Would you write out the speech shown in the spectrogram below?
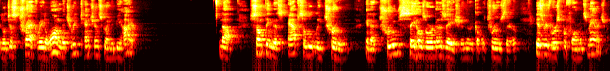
it'll just track right along that your retention is going to be higher. Now, something that's absolutely true in a true sales organization, there are a couple truths there, is reverse performance management.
